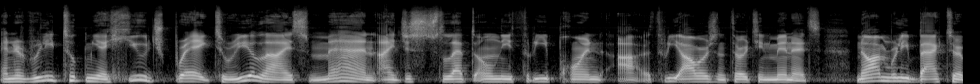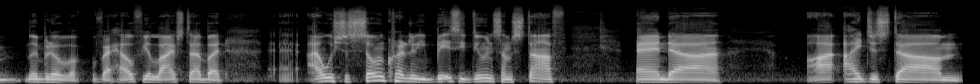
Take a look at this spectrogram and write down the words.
and it really took me a huge break to realize man i just slept only 3.3 uh, 3 hours and 13 minutes. Now i'm really back to a little bit of a, of a healthier lifestyle but uh, i was just so incredibly busy doing some stuff and uh, I, I just um,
